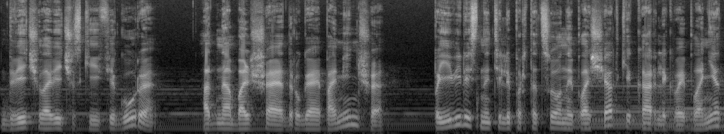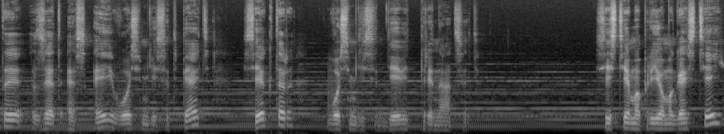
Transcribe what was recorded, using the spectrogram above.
Две человеческие фигуры, одна большая, другая поменьше, появились на телепортационной площадке карликовой планеты ZSA-85, сектор 8913. Система приема гостей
